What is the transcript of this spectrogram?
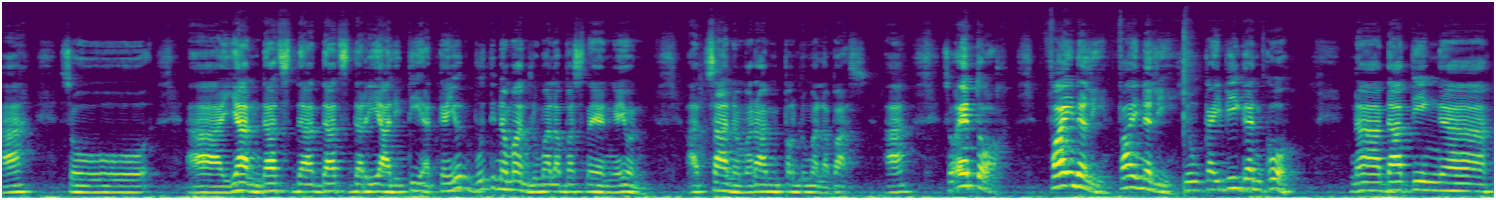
ha? So ah, yan that's the that's the reality. At ngayon buti naman lumalabas na yan ngayon. At sana marami pang lumalabas ha? So eto finally finally yung kaibigan ko na dating ah,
